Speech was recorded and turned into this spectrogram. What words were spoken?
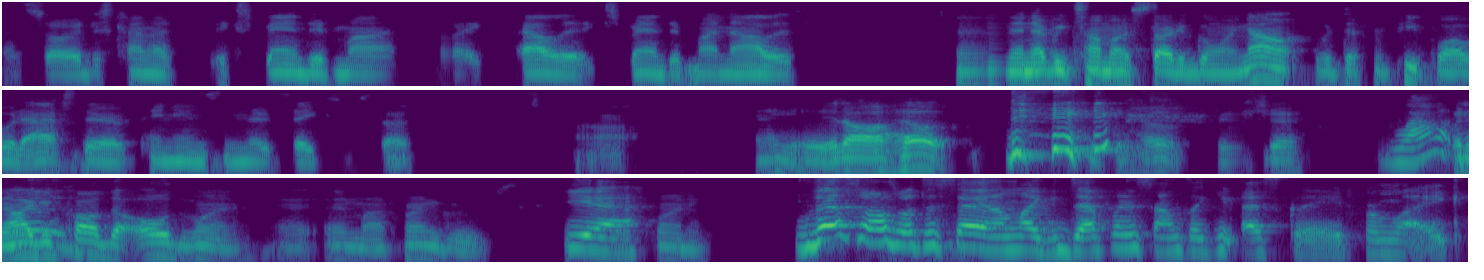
And so it just kind of expanded my like palette, expanded my knowledge. And then every time I started going out with different people, I would ask their opinions and their takes and stuff. Uh, and it, all helped. it helped for sure. Wow. But now really... I get called the old one in my friend groups. Yeah. That's funny. That's what I was about to say. And I'm like, definitely sounds like you escalate from like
